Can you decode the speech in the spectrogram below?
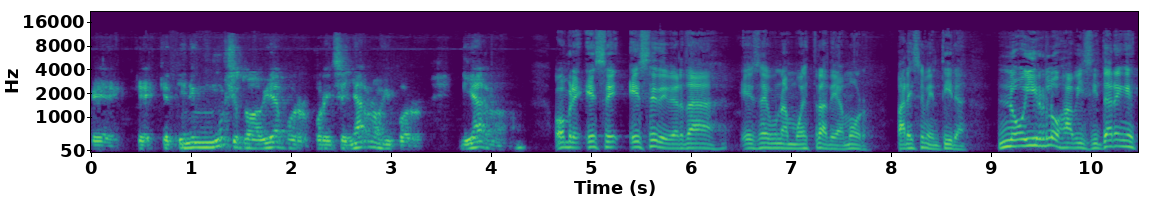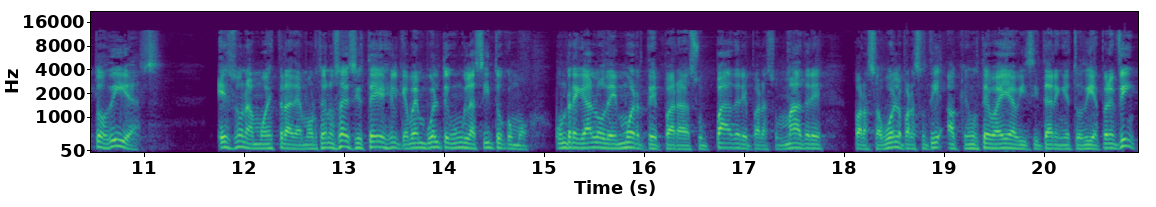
que, que, tienen mucho todavía por, por enseñarnos y por guiarnos. Hombre, ese, ese de verdad, esa es una muestra de amor. Parece mentira. No irlos a visitar en estos días es una muestra de amor. Usted no sabe si usted es el que va envuelto en un glacito como un regalo de muerte para su padre, para su madre, para su abuelo, para su tía, a quien usted vaya a visitar en estos días. Pero en fin,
